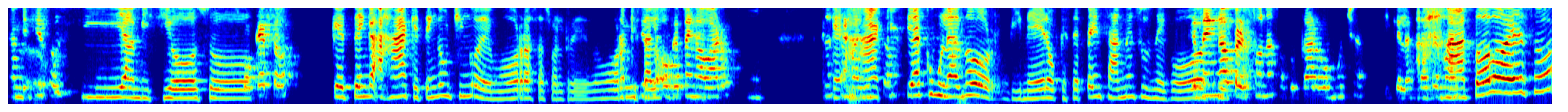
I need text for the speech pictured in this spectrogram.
Ambicioso. Pues sí, ambicioso. Coqueto. Que tenga, ajá, que tenga un chingo de morras a su alrededor. Que o que tenga varo. que, ajá, que, esté acumulando dinero, que esté pensando en sus negocios. Que tenga personas a su cargo, muchas, y que las trate mal. todo eso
